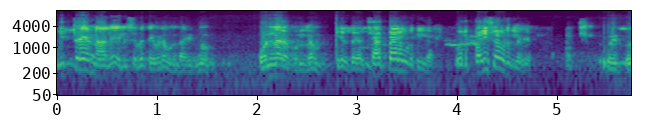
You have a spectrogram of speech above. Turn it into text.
ഇത്രയും നാളെ എലിസബത്ത് എവിടെ ഉണ്ടായിരുന്നു ഒന്നര കൊല്ലം ശത്താനം കൊടുക്കില്ല ഒരു പൈസ കൊടുക്കില്ല ഇപ്പൊ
